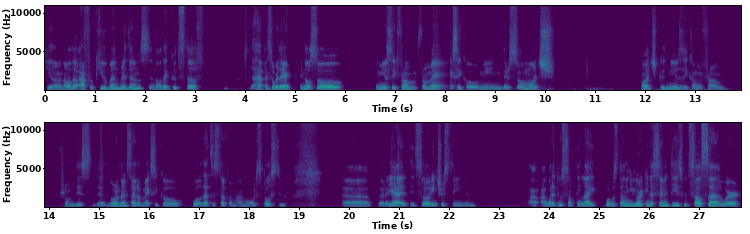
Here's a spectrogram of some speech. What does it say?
you know, and all the Afro-Cuban rhythms and all that good stuff that happens over there, and also the music from from Mexico. I mean, there's so much much good music coming from from this the northern side of Mexico. Well, that's the stuff I'm, I'm more exposed to. Uh, but uh, yeah, it, it's so interesting, and I, I want to do something like what was done in New York in the '70s with salsa, where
